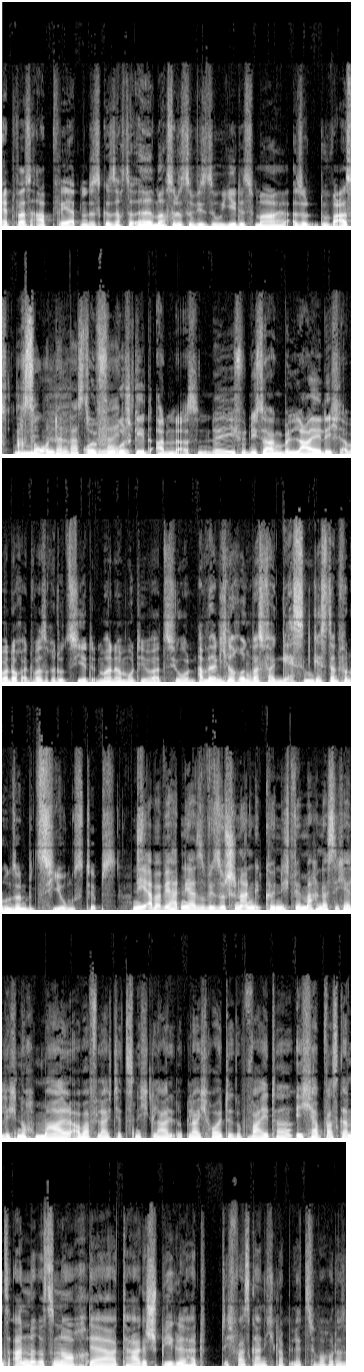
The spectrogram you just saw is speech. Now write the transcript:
etwas Abwertendes gesagt, so, äh, machst du das sowieso jedes Mal? Also du warst Ach so, und dann warst du euphorisch beleidigt? geht anders. Nee, Ich würde nicht sagen beleidigt, aber doch etwas reduziert in meiner Motivation. Haben wir eigentlich noch irgendwas vergessen gestern von unseren Beziehungstipps? Nee, aber wir hatten ja sowieso schon angekündigt, wir machen das sicherlich nochmal, aber vielleicht jetzt nicht gleich, gleich heute weiter. Ich habe was ganz anderes noch. Der Tagesspiegel hat, ich weiß gar nicht, ich glaube letzte Woche oder so,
